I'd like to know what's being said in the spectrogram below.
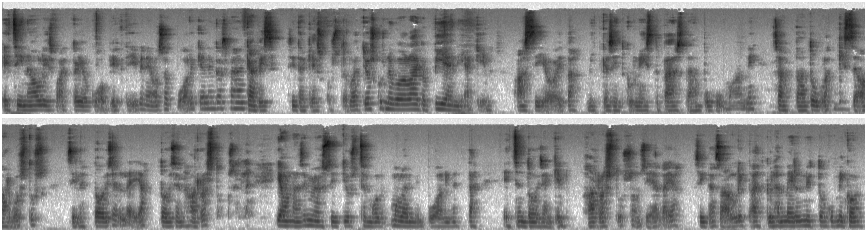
että siinä olisi vaikka joku objektiivinen osapuoli, kenen kanssa vähän kävisi sitä keskustelua. Että joskus ne voi olla aika pieniäkin asioita, mitkä sitten kun niistä päästään puhumaan, niin saattaa tullakin se arvostus sille toiselle ja toisen harrastukselle. Ja onhan se myös sitten just se molemmin puolin, että, että sen toisenkin harrastus on siellä ja sitä sallitaan. Että kyllähän meillä nyt on, kun Mikon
